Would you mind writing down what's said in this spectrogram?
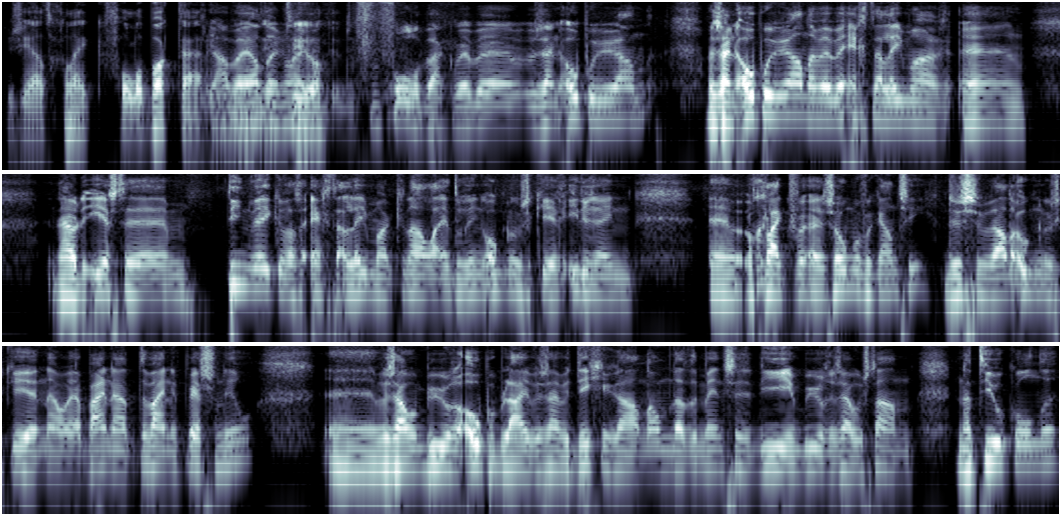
Dus je had gelijk volle bak daar. Ja, wij hadden gelijk volle bak. We, hebben, we zijn open gegaan. We zijn open gegaan en we hebben echt alleen maar. nou, de eerste ehm, tien weken was echt alleen maar knallen. En toen ging ook nog eens een keer iedereen uh, gelijk uh, zomervakantie. Dus we hadden ook nog eens een keer nou, ja, bijna te weinig personeel. Uh, we zouden buren open blijven. Zijn we dicht gegaan omdat de mensen die in buren zouden staan naar Tiel konden.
